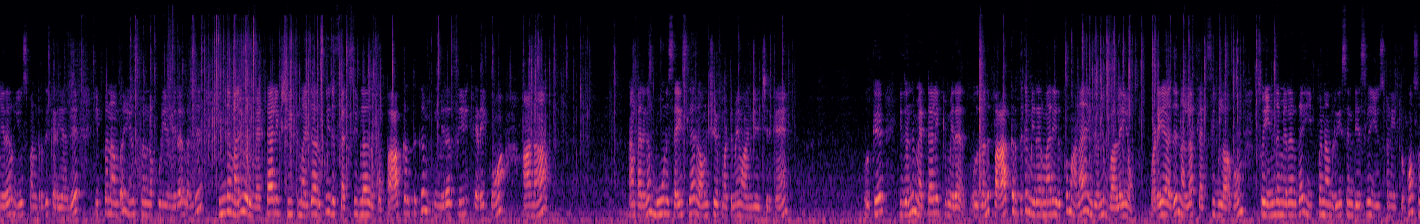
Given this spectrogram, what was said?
மிரர் யூஸ் பண்ணுறது கிடையாது. இப்போ நம்ம யூஸ் பண்ணக்கூடிய மிரர் வந்து இந்த மாதிரி ஒரு மெட்டாலிக் ஷீட் மாதிரி தான் இருக்கும். இது ஃப்ளெக்சிபிளாக இருக்கும். பார்க்கறதுக்கு மிரர் ஃபீல் கிடைக்கும். ஆனால் நான் பாருங்கள் மூணு சைஸில் ரவுண்ட் ஷேப் மட்டுமே வாங்கி வச்சுருக்கேன். ஓகே இது வந்து மெட்டாலிக் மிரர் இது வந்து பார்க்கறதுக்கு மிரர் மாதிரி இருக்கும் ஆனால் இது வந்து வளையும். உடையாது நல்லா ஃப்ளெக்சிபிள் ஆகும். ஸோ இந்த மிரர் தான் இப்போ நம்ம ரீசெண்ட் டேஸில் யூஸ் பண்ணிகிட்ருக்கோம் இருக்கோம் ஸோ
